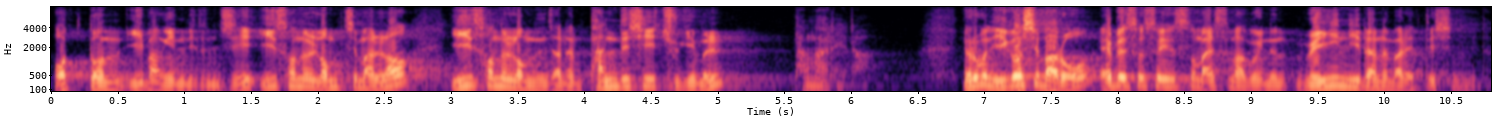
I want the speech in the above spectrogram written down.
어떤 이방인이든지 이 선을 넘지 말라 이 선을 넘는 자는 반드시 죽임을 당하리라. 여러분 이것이 바로 에베소서에서 말씀하고 있는 외인이라는 말의 뜻입니다.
